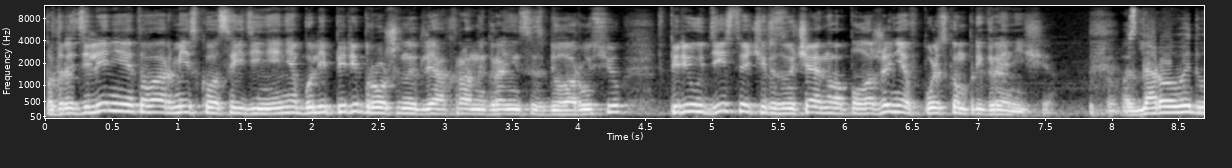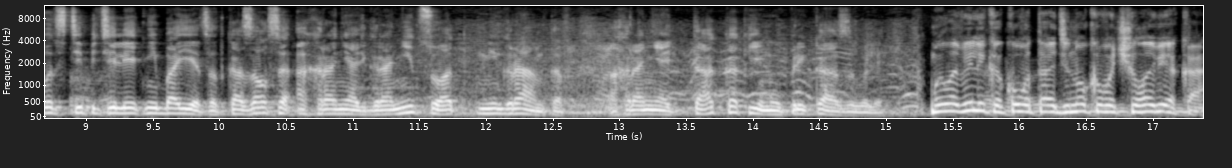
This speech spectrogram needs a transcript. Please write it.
Подразделения этого армейского соединения были переброшены для охраны границы с Беларусью в период действия чрезвычайного положения в польском приграничье. Здоровый 25-летний боец отказался охранять границу от мигрантов, охранять так, как ему приказывали. Мы ловили какого-то одинокого человека.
